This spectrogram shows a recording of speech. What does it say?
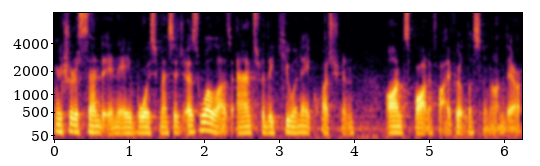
make sure to send in a voice message as well as answer the Q&A question on Spotify if you're listening on there.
